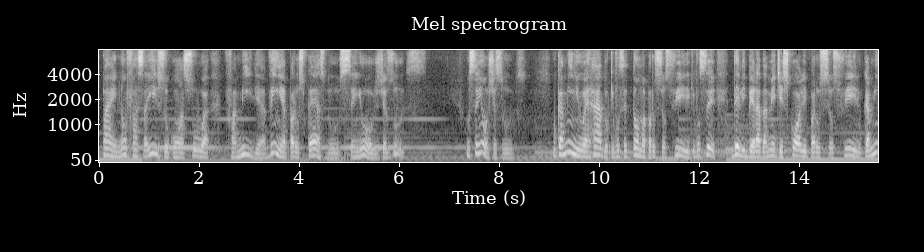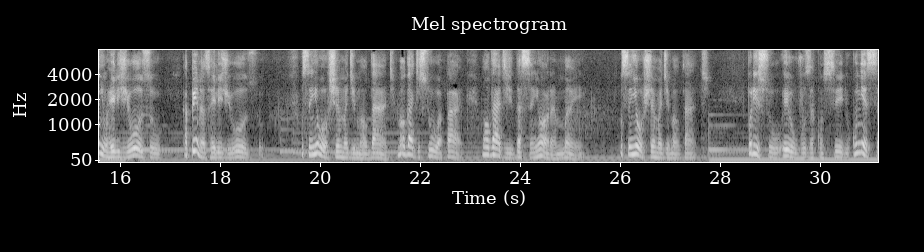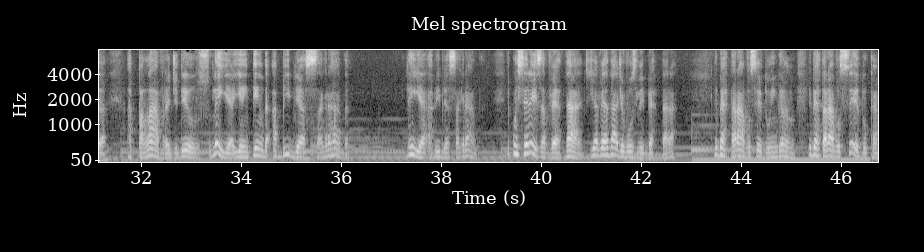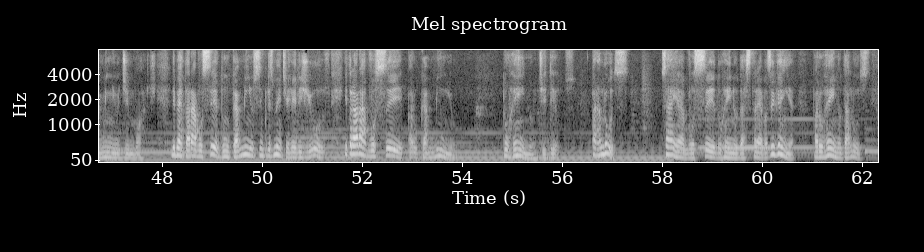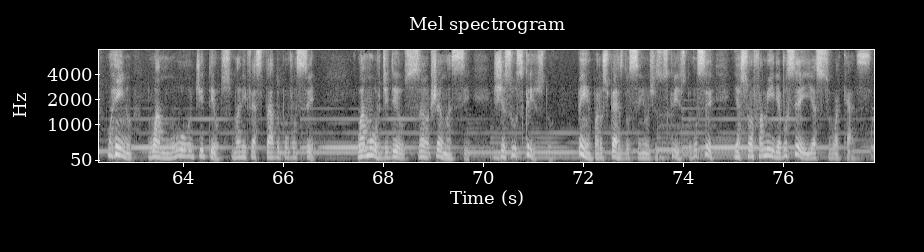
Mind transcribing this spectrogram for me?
Pai, não faça isso com a sua família. Venha para os pés do Senhor Jesus. O Senhor Jesus o caminho errado que você toma para os seus filhos, que você deliberadamente escolhe para os seus filhos, o caminho religioso, apenas religioso. O Senhor chama de maldade, maldade sua, pai, maldade da senhora, mãe. O Senhor chama de maldade. Por isso eu vos aconselho, conheça a palavra de Deus, leia e entenda a Bíblia Sagrada. Leia a Bíblia Sagrada e conhecereis a verdade, e a verdade vos libertará. Libertará você do engano, libertará você do caminho de morte, libertará você de um caminho simplesmente religioso e trará você para o caminho do reino de Deus, para a luz. Saia você do reino das trevas e venha para o reino da luz, o reino do amor de Deus manifestado por você o amor de Deus chama-se Jesus Cristo. Venha para os pés do Senhor Jesus Cristo, você e a sua família, você e a sua casa.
